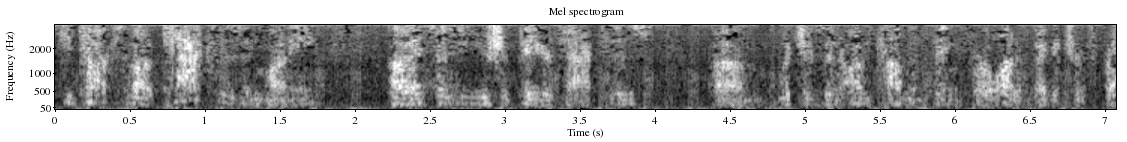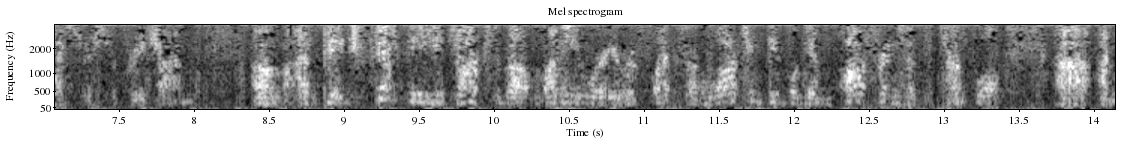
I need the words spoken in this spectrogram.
he talks about taxes and money. Uh, it says that you should pay your taxes, um, which is an uncommon thing for a lot of megachurch pastors to preach on. Um, on page 50, he talks about money where he reflects on watching people give offerings at the temple. Uh, on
